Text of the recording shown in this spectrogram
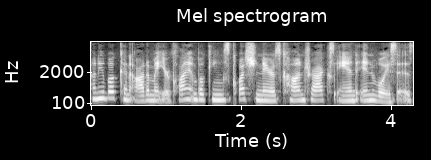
Honeybook can automate your client bookings, questionnaires, contracts, and invoices.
